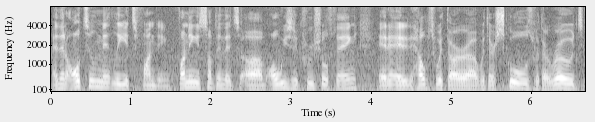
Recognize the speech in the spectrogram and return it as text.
And then ultimately, it's funding. Funding is something that's um, always a crucial thing. It, it helps with our, uh, with our schools, with our roads.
